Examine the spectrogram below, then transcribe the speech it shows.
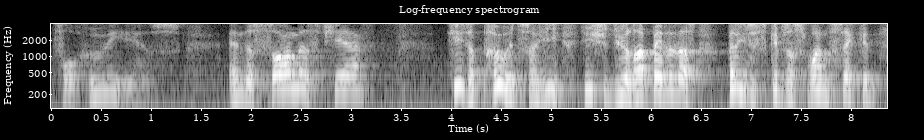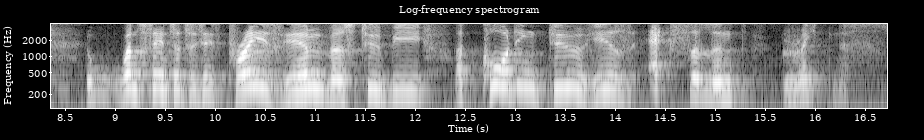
for who he is. And the psalmist here, he's a poet, so he, he should do a lot better than us. But he just gives us one second, one sentence. He says, Praise him, verse 2b, according to his excellent greatness.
